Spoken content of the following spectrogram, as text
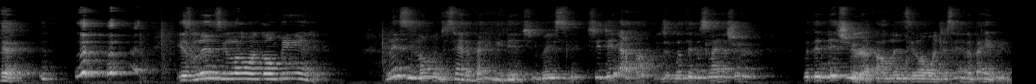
that. Is Lindsay Lohan gonna be in it? Lindsay Lohan just had a baby, didn't she? Recently, she did. I thought within this last year, within this year, I thought Lindsay Lohan just had a baby.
